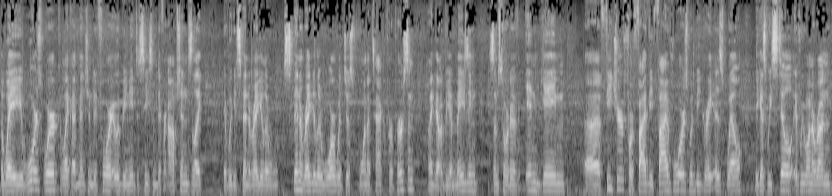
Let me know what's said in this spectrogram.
the way wars work. Like I mentioned before, it would be neat to see some different options. Like if we could spend a regular spin a regular war with just one attack per person, I think that would be amazing. Some sort of in-game uh, feature for 5v5 wars would be great as well. Because we still, if we want to run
